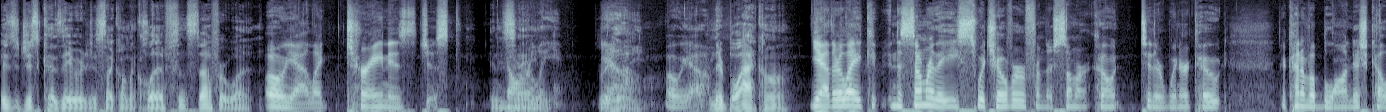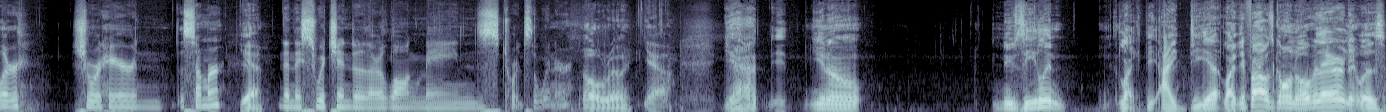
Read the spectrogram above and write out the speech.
Is it just because they were just like on the cliffs and stuff, or what? Oh yeah, like terrain is just Insane. gnarly. Yeah. Really? Oh yeah. And they're black, huh? Yeah, they're like in the summer they switch over from their summer coat to their winter coat. They're kind of a blondish color, short hair in the summer. Yeah. Then they switch into their long manes towards the winter. Oh, really? Yeah. Yeah. It, you know, New Zealand, like the idea, like if I was going over there and it was,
